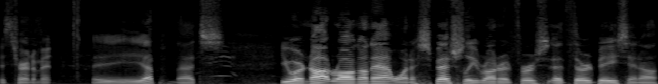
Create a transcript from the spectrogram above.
this tournament. Yep, that's you are not wrong on that one, especially runner at first at third base and uh,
